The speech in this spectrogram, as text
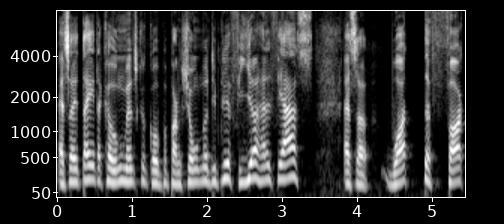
Altså i dag, der kan unge mennesker gå på pension, når de bliver 74. Altså, what the fuck?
